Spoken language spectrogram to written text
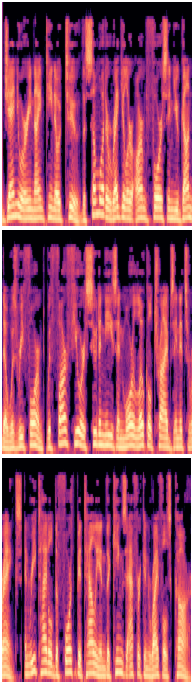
January 1902 the somewhat irregular armed force in Uganda was reformed with far fewer Sudanese and more local tribes in its ranks and retitled the 4th Battalion the King's African Rifles CAR.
